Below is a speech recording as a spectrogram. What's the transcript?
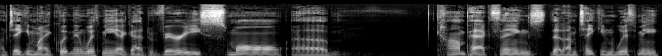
I'm taking my equipment with me. I got very small, uh, compact things that I'm taking with me,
